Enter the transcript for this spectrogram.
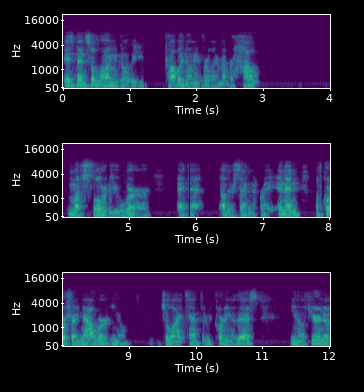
it's been so long ago that you probably don't even really remember how much slower you were at that other segment, right? And then of course right now we're, you know, July 10th, the recording of this, you know, if you're in a,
